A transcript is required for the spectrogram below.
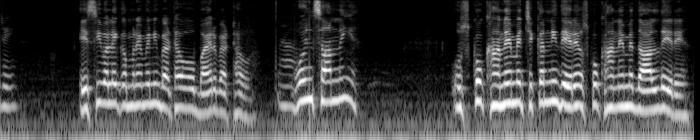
जी। एसी वाले कमरे में नहीं बैठा हुआ बाहर बैठा हुआ। हाँ। वो इंसान नहीं है। उसको खाने में चिकन नहीं दे रहे, उसको खाने में दाल दे रहे हैं।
